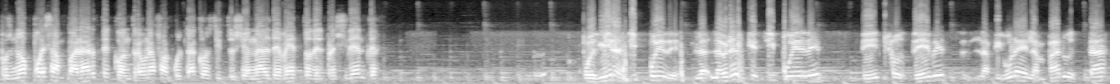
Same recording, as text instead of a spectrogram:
pues no puedes ampararte contra una facultad constitucional de veto del presidente. Pues mira sí puedes la, la verdad es que sí puedes de hecho debes, la figura del amparo está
